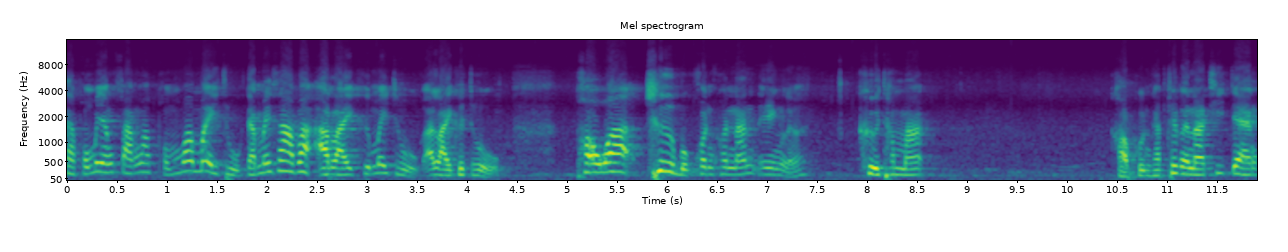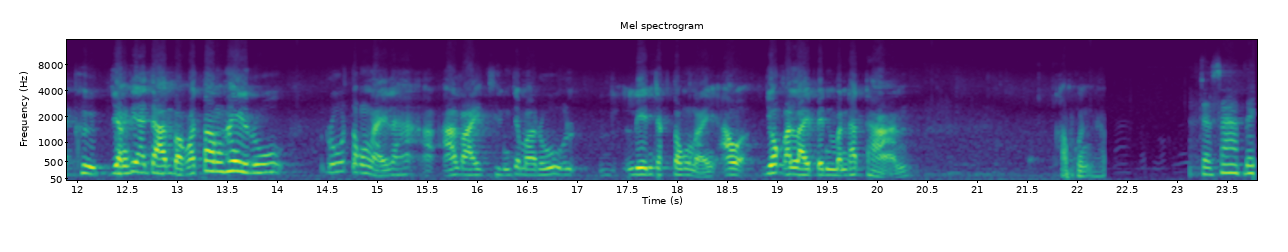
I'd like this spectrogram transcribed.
แต่ผมก็ยังฟังว่า ผมว่าไม่ถูกแต่ไม่ทราบว่าอะไรคือไม่ถูกอะไรคือถูก เพราะว่าชื่อบุคคลคนนั้นเองเหรอคือธรรมะ ขอบคุณครับช่วยกรุณาชี้แจงคืออย่างที่อาจารย์บอกว่าต้องให้รู้รู้ตรงไหนแล้วฮะอะไรถึงจะมารู้เรียนจากตรงไหน เอายกอะไรเป็นบรรทัดฐาน ขอบคุณครับ จะทราบได้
